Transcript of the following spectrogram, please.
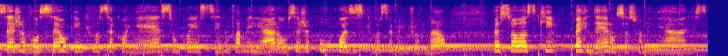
seja você, alguém que você conhece, um conhecido, um familiar, ou seja por coisas que você vê em jornal, pessoas que perderam seus familiares,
